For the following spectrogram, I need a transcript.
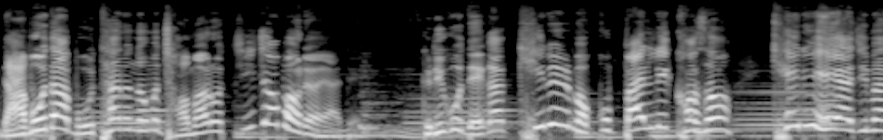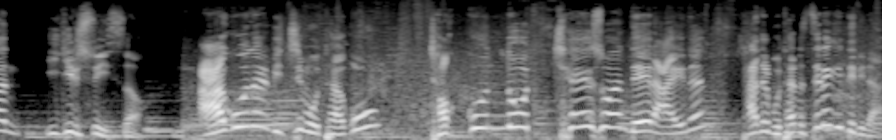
나보다 못하는 놈은 점화로 찢어버려야 돼. 그리고 내가 키를 먹고 빨리 커서 캐리해야지만 이길 수 있어. 아군을 믿지 못하고 적군도 최소한 내 라인은 다들 못하는 쓰레기들이다.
